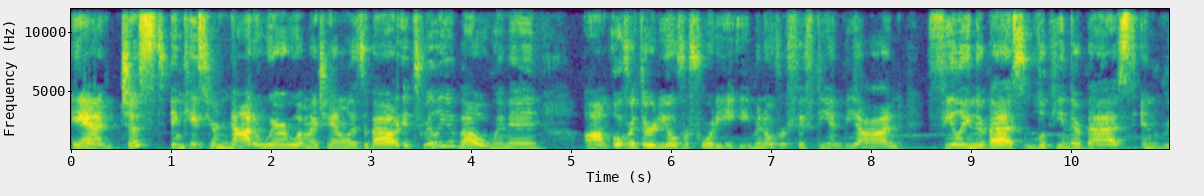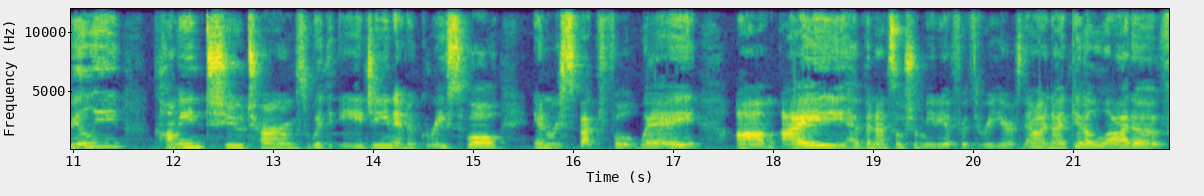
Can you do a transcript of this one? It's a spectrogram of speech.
And just in case you're not aware of what my channel is about, it's really about women um, over 30, over 40, even over 50 and beyond, feeling their best, looking their best, and really coming to terms with aging in a graceful and respectful way. Um, I have been on social media for three years now, and I get a lot of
